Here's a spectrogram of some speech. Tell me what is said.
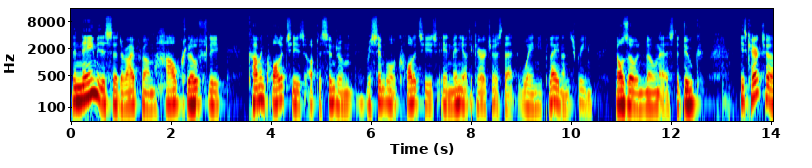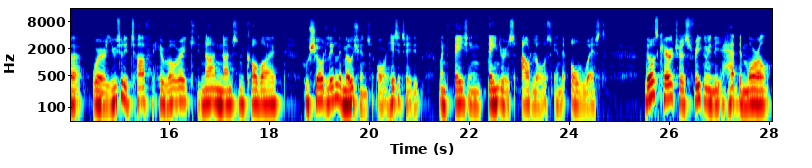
The name is uh, derived from how closely common qualities of the syndrome resemble qualities in many of the characters that Wayne played on the screen. He also known as the Duke. His character were usually tough, heroic, non-nonsense cowboy who showed little emotions or hesitated when facing dangerous outlaws in the Old West. Those characters frequently had the moral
